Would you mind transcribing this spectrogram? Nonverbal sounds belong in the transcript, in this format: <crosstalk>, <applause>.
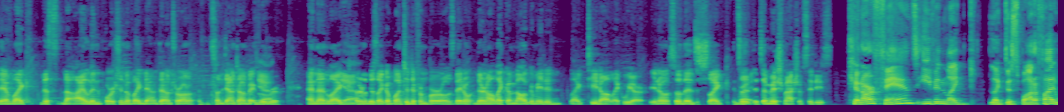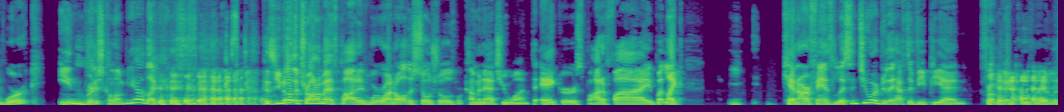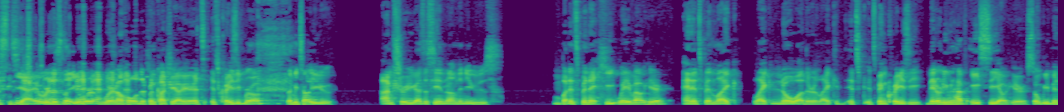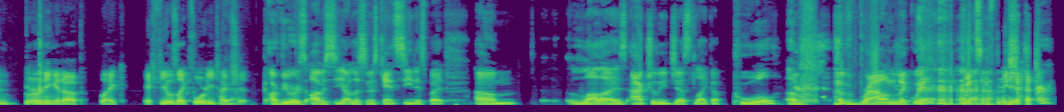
they have like this the island portion of like downtown Toronto, downtown Vancouver, and then like Yeah. I don't know, there's like a bunch of different boroughs. They don't, they're not like amalgamated like T dot like we are, you know. So that's like it's Right. a it's a mishmash of cities. Can our fans even like like does Spotify work in <laughs> British Columbia? Like, <laughs> because you know the Toronto Man's Pod is we're on all the socials. We're coming at you on to Anchor, Spotify, but like, can our fans listen to, or do they have to VPN from <laughs> Vancouver to listen? to yeah, the we're just like we're, we're in a whole different country out here. It's it's crazy, bro. Let me tell you, I'm sure you guys have seen it on the news, but it's been a heat wave out here, and it's been like like no other. Like it's it's been crazy. They don't even have AC out here, so we've been burning it up. Like it feels like 40 type Yeah. shit. our viewers, obviously, our listeners can't see this, but um, Lala is actually just like a pool of <laughs> of brown liquid with some fish <laughs> Yeah.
